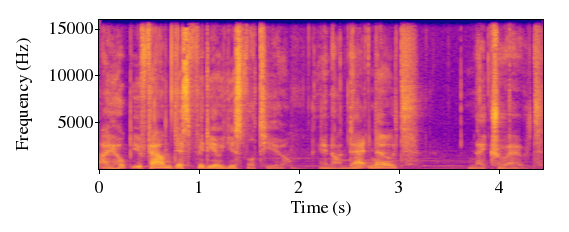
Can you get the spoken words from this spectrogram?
I hope you found this video useful to you. And on that note, Nitro out.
